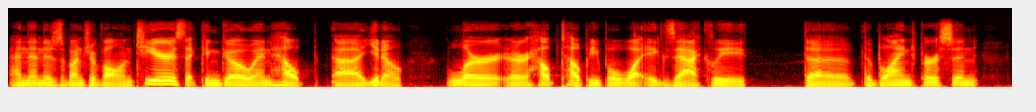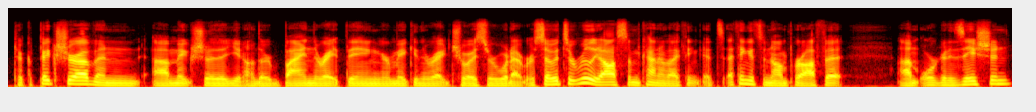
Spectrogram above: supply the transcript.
and then there's a bunch of volunteers that can go and help, uh, you know, learn or help tell people what exactly the the blind person took a picture of and uh, make sure that you know they're buying the right thing or making the right choice or whatever. So it's a really awesome kind of I think it's I think it's a nonprofit um, organization.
